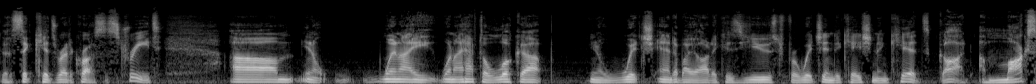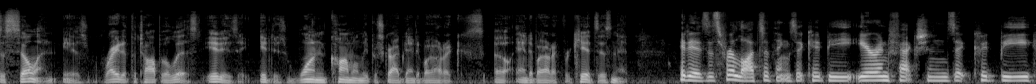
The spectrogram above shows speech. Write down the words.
the sick kids right across the street. Um, you know, when I when I have to look up, you know, which antibiotic is used for which indication in kids, God, amoxicillin is right at the top of the list. It is a, it is one commonly prescribed antibiotic uh, antibiotic for kids, isn't it? It is. It's for lots of things. It could be ear infections. It could be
